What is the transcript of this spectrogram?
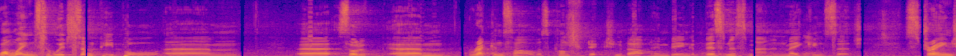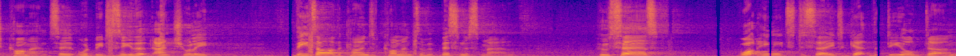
one way in which some people um, uh, sort of um, reconcile this contradiction about him being a businessman and making such strange comments, it would be to see that actually these are the kinds of comments of a businessman who says what he needs to say to get the deal done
